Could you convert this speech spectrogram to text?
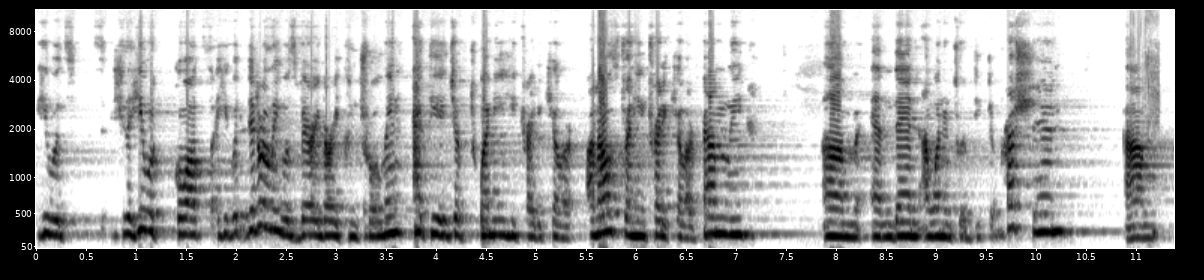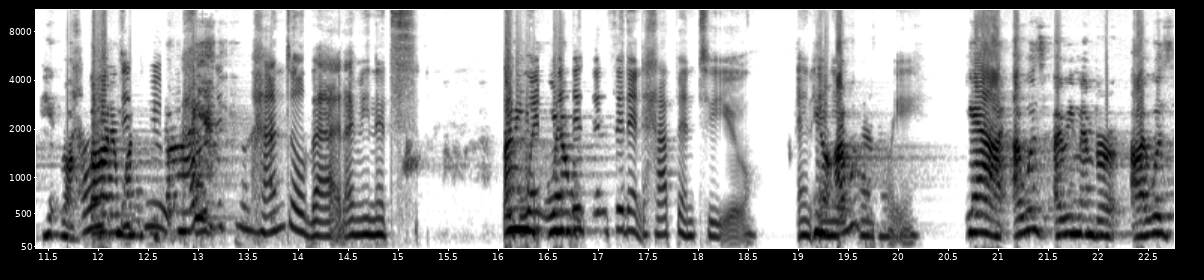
he was he would go outside he would literally was very very controlling. At the age of 20 he tried to kill her and i was 20 he tried to kill our family. Um, and then I went into a deep depression, um, hit rock how bottom. Did you, how did you handle that? I mean, it's I mean, when, when know, this incident happened to you and, you know, and your was, family. Yeah, I was, I remember I was,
